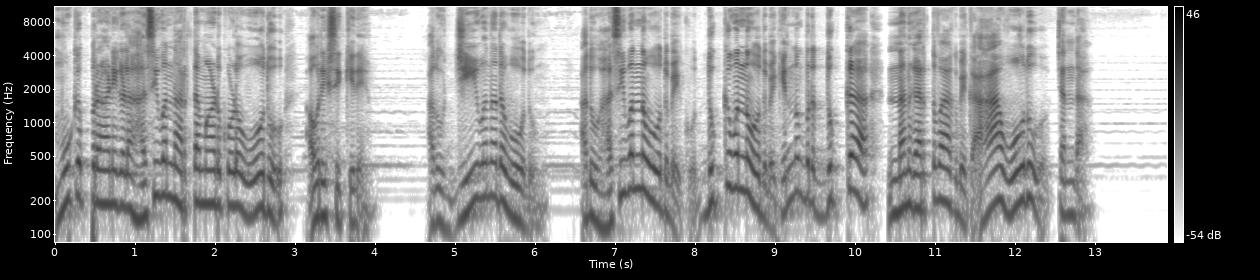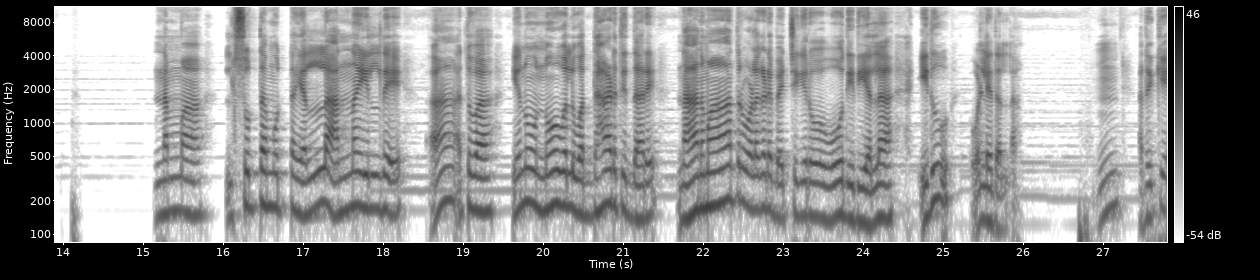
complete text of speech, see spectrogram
ಮೂಕ ಪ್ರಾಣಿಗಳ ಹಸಿವನ್ನು ಅರ್ಥ ಮಾಡಿಕೊಳ್ಳೋ ಓದು ಅವ್ರಿಗೆ ಸಿಕ್ಕಿದೆ. ಅದು ಜೀವನದ ಓದು. ಅದು ಹಸಿವನ್ನು ಓದಬೇಕು, ದುಃಖವನ್ನು ಓದಬೇಕು. ಇನ್ನೊಬ್ಬರ ದುಃಖ ನನಗೆ ಅರ್ಥವಾಗಬೇಕು. ಆ ಓದು ಚಂದ. ನಮ್ಮ ಸುತ್ತಮುತ್ತ ಎಲ್ಲ ಅನ್ನ ಇಲ್ಲದೆ ಅಥವಾ ಏನೋ ನೋವಲ್ಲಿ ಒದ್ದಾಡ್ತಿದ್ದಾರೆ, ನಾನು ಮಾತ್ರ ಒಳಗಡೆ ಬೆಚ್ಚಗಿರೋ ಓದಿದೆಯಲ್ಲ, ಇದು ಒಳ್ಳೆಯದಲ್ಲ? ಅದಕ್ಕೆ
